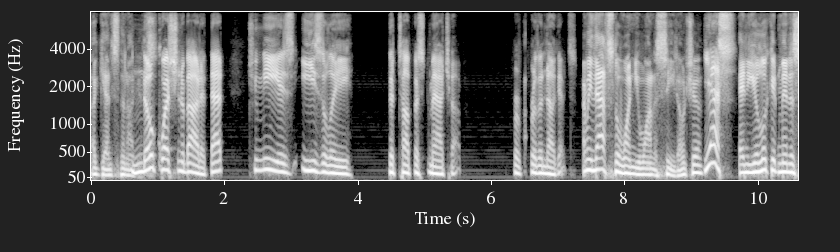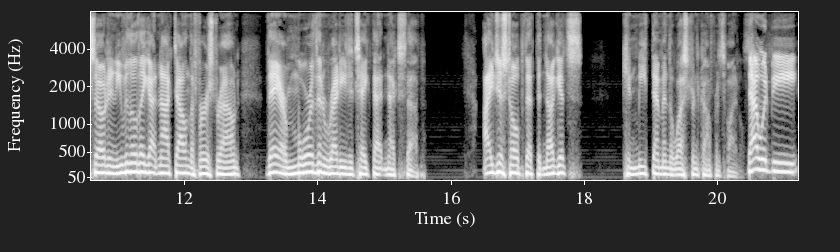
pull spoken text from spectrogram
against the Nuggets. No question about it. That to me is easily the toughest matchup for, for the Nuggets. I mean, that's the one you want to see, don't you? Yes. And you look at Minnesota, and even though they got knocked out in the first round, they are more than ready to take that next step. I just hope that the Nuggets can meet them in the Western Conference Finals. That would be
